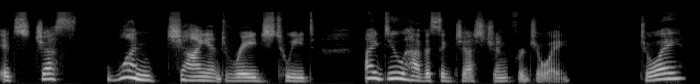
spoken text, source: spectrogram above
it's just one giant rage tweet, I do have a suggestion for Joy. Joy,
